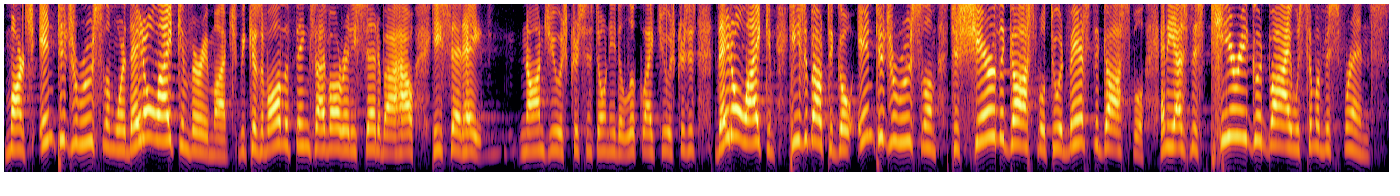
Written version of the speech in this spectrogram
march into Jerusalem where they don't like him very much because of all the things I've already said about how he said, hey, non Jewish Christians don't need to look like Jewish Christians. They don't like him. He's about to go into Jerusalem to share the gospel, to advance the gospel. And he has this teary goodbye with some of his friends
